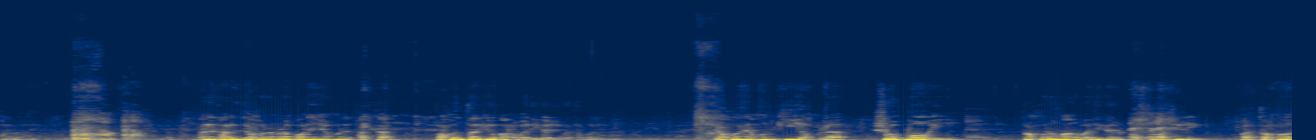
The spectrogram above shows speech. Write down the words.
ভালো হয়। মানে ধরেন যখন আমরা বনে জঙ্গলে থাকতাম, তখন তো আর কেউ মানবাধিকারের কথা বলেনি। যখন এমনকি আমরা সভ্য হইনি, তখনও মানবাধিকারের প্রশ্ন আসেনি। বা তখন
